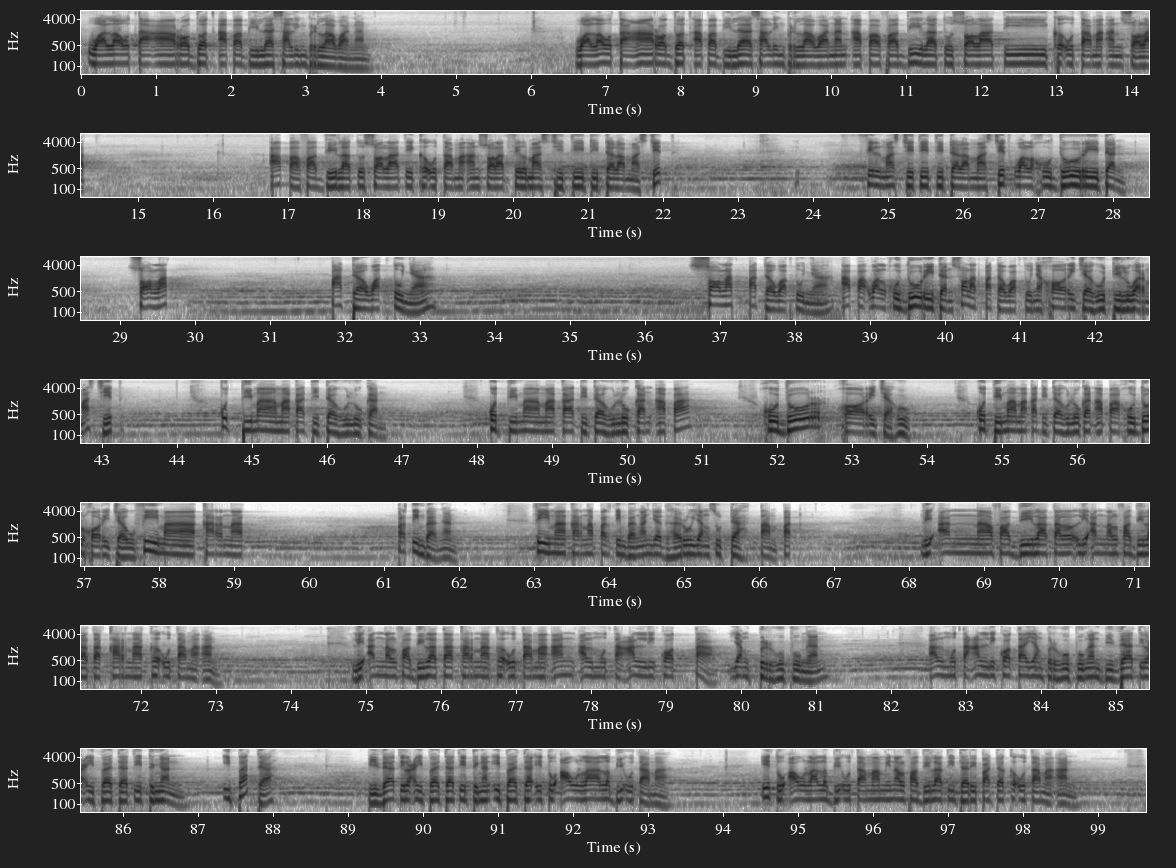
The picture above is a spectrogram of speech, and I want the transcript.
Walau ta'arodot apabila saling berlawanan. Walau ta'arodot apabila saling berlawanan apa fadilatu solati keutamaan solat apa fadilatus sholati keutamaan sholat fil masjid di dalam masjid? Fil masjid di dalam masjid wal khuduri dan sholat pada waktunya sholat pada waktunya apa wal khuduri dan sholat pada waktunya khorijahu di luar masjid? Kudima maka didahulukan. Kudima maka didahulukan apa? Khudur khorijahu Kudima maka didahulukan apa? Khudur khorijahu Fima karena pertimbangan fima karena pertimbangan yadharu yang sudah tampak. Li anna fadilatal li annal fadilata karena keutamaan. Li annal fadilata karena keutamaan al muta'alliqata yang berhubungan. Al muta'alliqata yang berhubungan bidzatil ibadati dengan ibadah bidzatil ibadati dengan ibadah itu aula lebih utama. Itu aula lebih utama minal fadilati daripada keutamaan.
